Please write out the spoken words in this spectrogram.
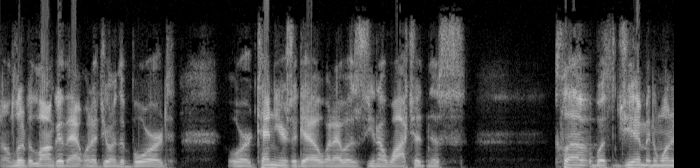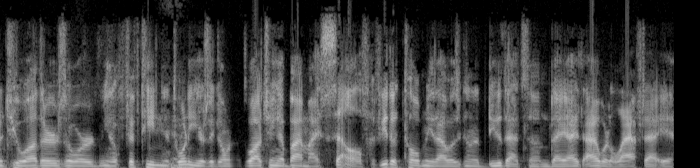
a little bit longer than that when I joined the board, or ten years ago when I was you know watching this club with Jim and one or two others, or you know, fifteen and twenty years ago when I was watching it by myself. If you'd have told me that I was going to do that someday, I, I would have laughed at you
